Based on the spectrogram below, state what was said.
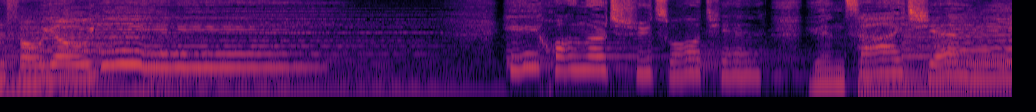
是否有意义？一晃而去，昨天远在千里。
